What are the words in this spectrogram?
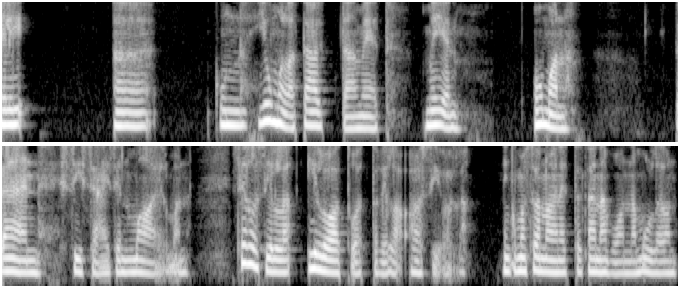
Eli äh, kun Jumala täyttää meidät, meidän oman pään sisäisen maailman sellaisilla iloa tuottavilla asioilla. Niin kuin mä sanoin, että tänä vuonna mulle on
